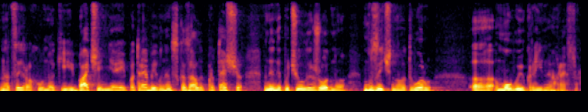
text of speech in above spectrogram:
на цей рахунок і бачення, і потреби. І вони сказали про те, що вони не почули жодного музичного твору мовою країни-агресора.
